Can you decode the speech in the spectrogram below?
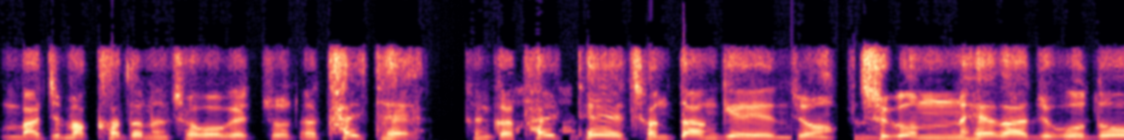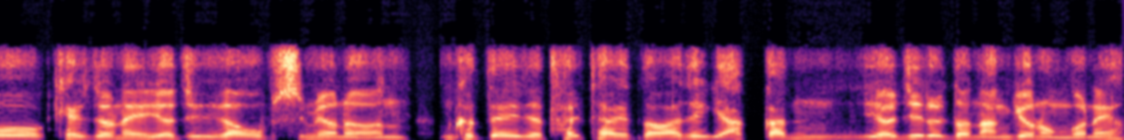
마지막 카드는 저거겠죠. 탈퇴. 그러니까 탈퇴 전 단계죠. 지금 해가지고도 개전의 여지가 없으면은 그때 이제 탈퇴하겠다고 아직 약간 여지를 더 남겨놓은 거네요.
